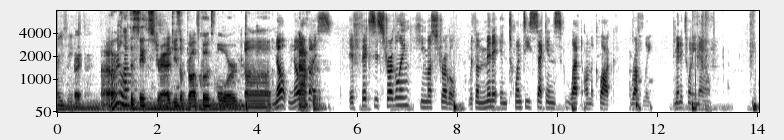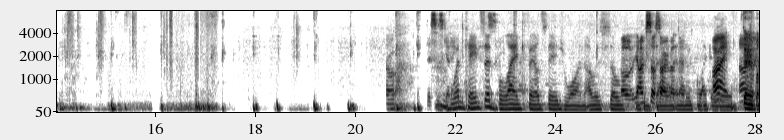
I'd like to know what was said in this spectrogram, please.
Crazy. Are we allowed to say the strategies of drop quotes or uh? No, no after? advice. If Fix is struggling, he must struggle. With a minute and 20 seconds left on the clock, roughly. Minute 20 now. Oh, This is getting. when Kane said blank failed stage one, I was so. Oh, yeah, I'm so sorry about and that. then it was blank All right. uh, Damn my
